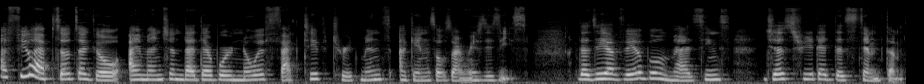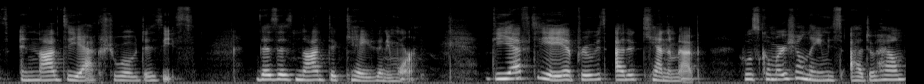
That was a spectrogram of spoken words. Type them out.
A few episodes ago, I mentioned that there were no effective treatments against Alzheimer's disease, that the available medicines just treated the symptoms and not the actual disease. This is not the case anymore. The FDA approved aducanumab whose commercial name is Aduhelm,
